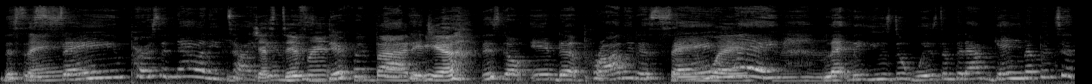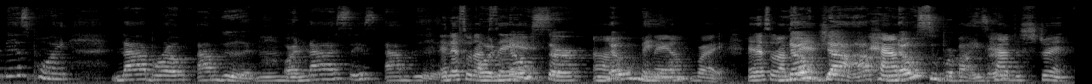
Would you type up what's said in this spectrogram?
this the same, same personality type, just different, different body. Package. Yeah, this gonna end up probably the same, same way. way. Mm-hmm. Let me use the wisdom that I've gained up until this point. Nah, bro, I'm good. Mm-hmm. Or nah, sis, I'm good. And that's what I'm or, saying. No, sir, uh, no, ma'am. ma'am. Right, and that's what I'm no saying. No job, have, no supervisor. Have the strength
